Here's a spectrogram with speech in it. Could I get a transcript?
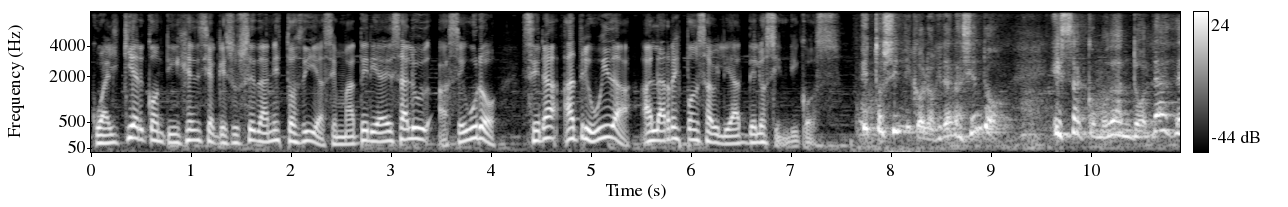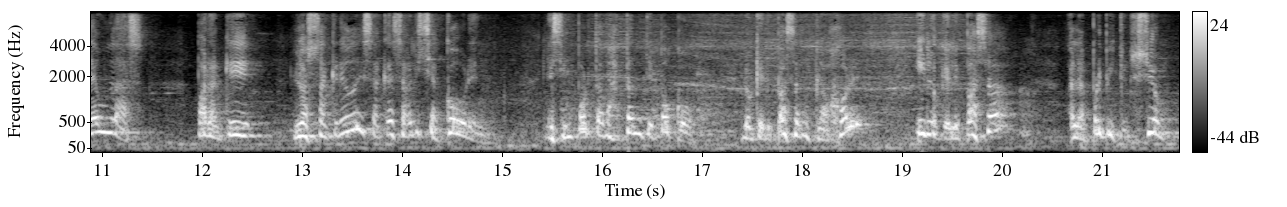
Cualquier contingencia que suceda en estos días en materia de salud, aseguró, será atribuida a la responsabilidad de los síndicos. Estos síndicos lo que están haciendo es acomodando las deudas para que los acreedores a Casa Galicia cobren. Les importa bastante poco lo que le pasa a los trabajadores y lo que le pasa a la propia institución.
